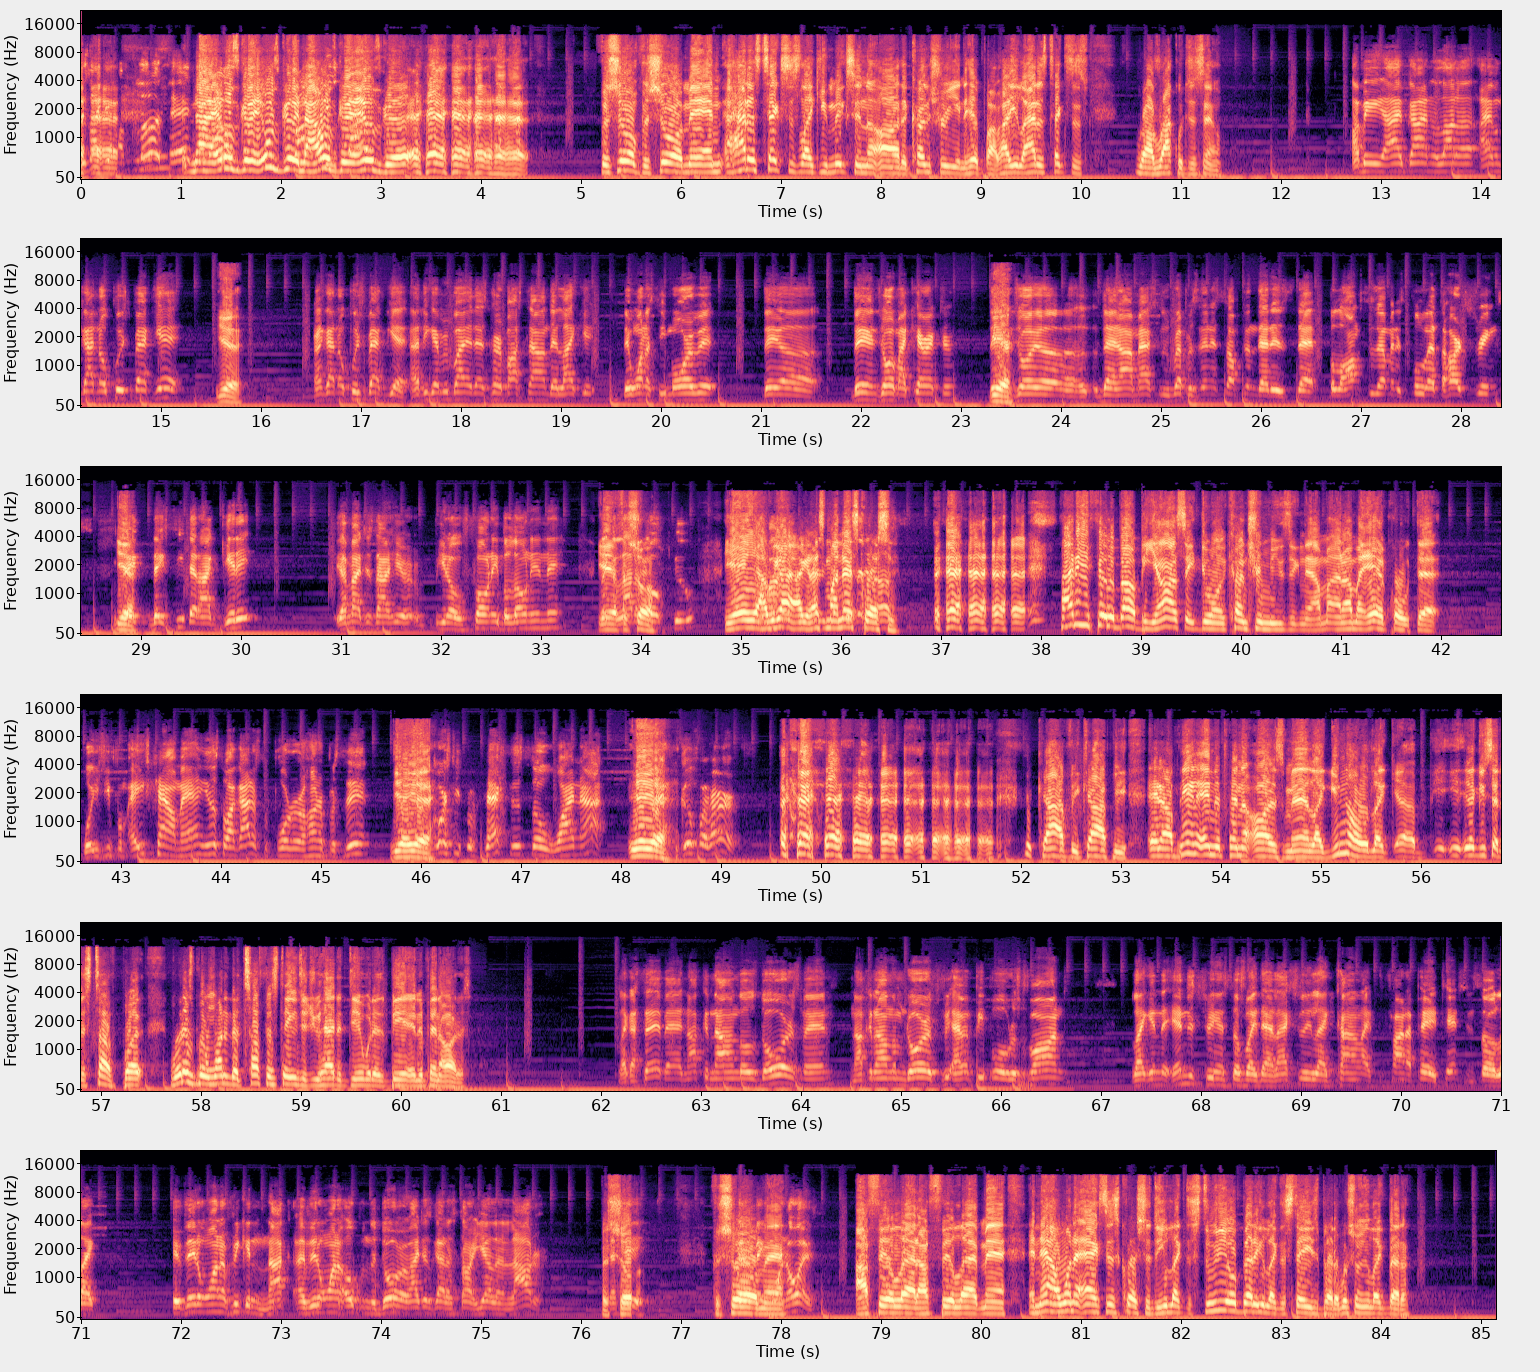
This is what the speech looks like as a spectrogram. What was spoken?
It's like blood, man. Nah, it was good. It was good. Nah, it was good. It was good. for sure, for sure, man. How does Texas like you mixing the uh, the country and hip hop? How do you? How does Texas uh, rock with your sound? I mean, I've gotten a lot of. I haven't got no pushback yet. Yeah, I ain't got no pushback yet. I think everybody that's heard my sound, they like it. They want to see more of it. They uh, they enjoy my character. They Yeah. enjoy uh, that I'm actually representing something that is that belongs to them and is pulling at the heartstrings. yeah, They, they see that I get it. I'm not just out here, you know, phony baloney in it. yeah, a for lot sure. of folks do. Yeah, yeah. We got. That's my next question. How do you feel about Beyonce doing country music now? I'm, and I'm gonna air quote that. Well, you see from H Town, man. You know, so I got to support her 100. percent Yeah, yeah, Of course, she's from Texas, so why not? Yeah, yeah, Good for her. copy, copy. And uh, being an independent artist, man, like you know, like uh, like you said, it's tough. But what has been one of the toughest things that you had to deal with as being an independent artist? like I said, man, knocking down those doors, man, knocking down them doors, having people respond, like in the industry and stuff like that. Actually, like kind of like trying to pay attention. So like, if they don't want to freaking knock, if they don't want to open the door, I just gotta start yelling louder. For That's sure. it. For sure, man. more noise. I feel that. I feel that, man. And now I want to ask this question: Do you like the studio better? You like the stage better? Which one you like better?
